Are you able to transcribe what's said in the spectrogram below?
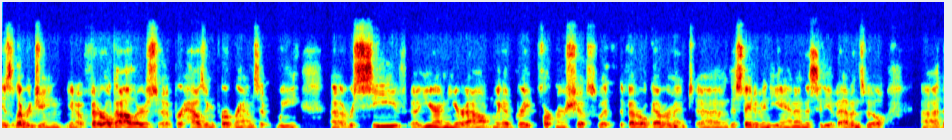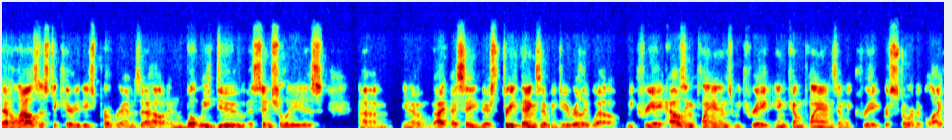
is leveraging you know federal dollars uh, for housing programs that we uh, receive uh, year in year out. And we have great partnerships with the federal government uh, the state of indiana and the city of evansville uh, that allows us to carry these programs out. And what we do essentially is um, you know I, I say there's three things that we do really well. We create housing plans we create income plans and we create restorative life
